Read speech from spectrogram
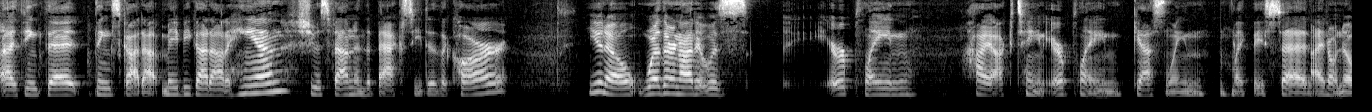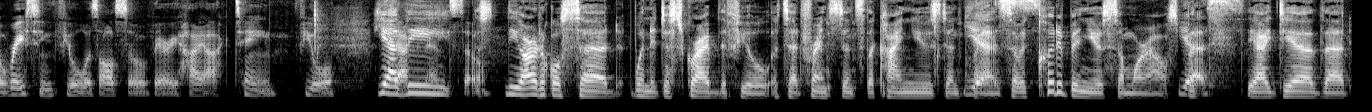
I think that things got out maybe got out of hand. She was found in the back seat of the car. You know whether or not it was airplane high octane airplane gasoline like they said i don't know. Racing fuel was also very high octane fuel Yeah, the then, so. the article said when it described the fuel, it said, for instance, the kind used in planes. So it could have been used somewhere else. Yes. But the idea that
